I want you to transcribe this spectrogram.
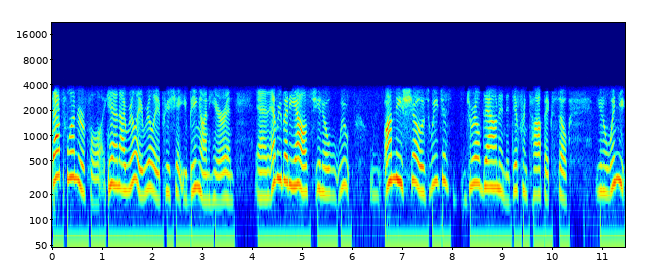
that's wonderful. Again, I really really appreciate you being on here and and everybody else, you know, we on these shows we just drill down into different topics. So, you know, when you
